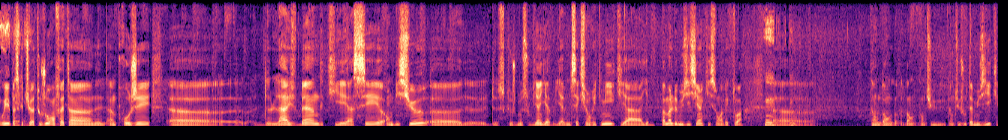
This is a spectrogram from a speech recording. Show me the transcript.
Oui, parce que tu as toujours en fait un, un projet euh, de live band qui est assez ambitieux. Euh, de, ce que je me souviens, il y, a, il y a une section rythmique, il y a, il y a, pas mal de musiciens qui sont avec toi. Euh, quand, tu, quand tu joues ta musique.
